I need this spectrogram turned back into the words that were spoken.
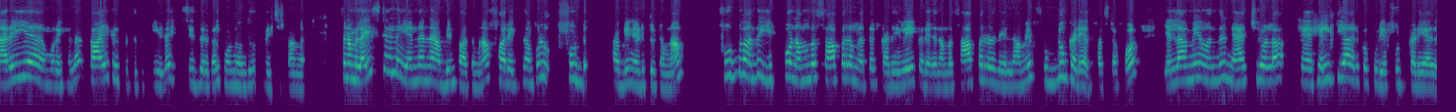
நிறைய முறைகளை காயகல்பத்துக்கு கீழே சித்தர்கள் கொண்டு வந்து வச்சிருக்காங்க. ஸோ நம்ம லைஃப் ஸ்டைல்ல என்னென்ன அப்படின்னு பார்த்தோம்னா ஃபார் எக்ஸாம்பிள் ஃபுட் அப்படின்னு எடுத்துட்டோம்னா ஃபுட் வந்து இப்போ நம்ம சாப்பிட்ற மெத்தட் கிடையவே கிடையாது. நம்ம சாப்பிட்றது எல்லாமே ஃபுட்டும் கிடையாது ஃபர்ஸ்ட் ஆஃப் ஆல் எல்லாமே வந்து நேச்சுரலா ஹெல்த்தியா இருக்கக்கூடிய ஃபுட் கிடையாது.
